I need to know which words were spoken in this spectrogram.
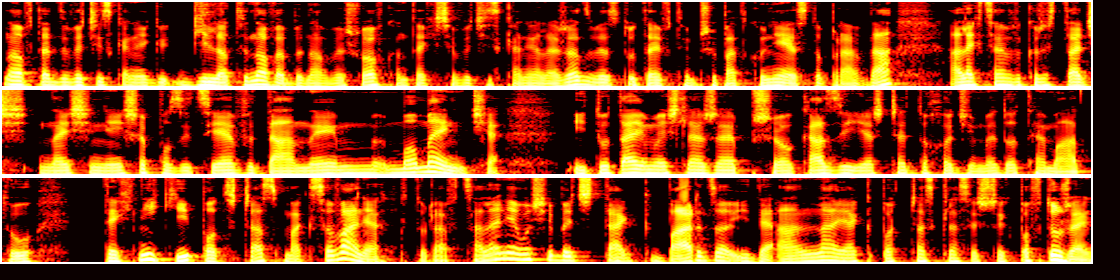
no wtedy wyciskanie gilotynowe by nam wyszło w kontekście wyciskania leżąc, więc tutaj w tym przypadku nie jest to prawda, ale chcę wykorzystać najsilniejsze pozycje w danym momencie. I tutaj myślę, że przy okazji jeszcze dochodzimy do tematu techniki podczas maksowania, która wcale nie musi być tak bardzo idealna jak podczas klasycznych powtórzeń.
